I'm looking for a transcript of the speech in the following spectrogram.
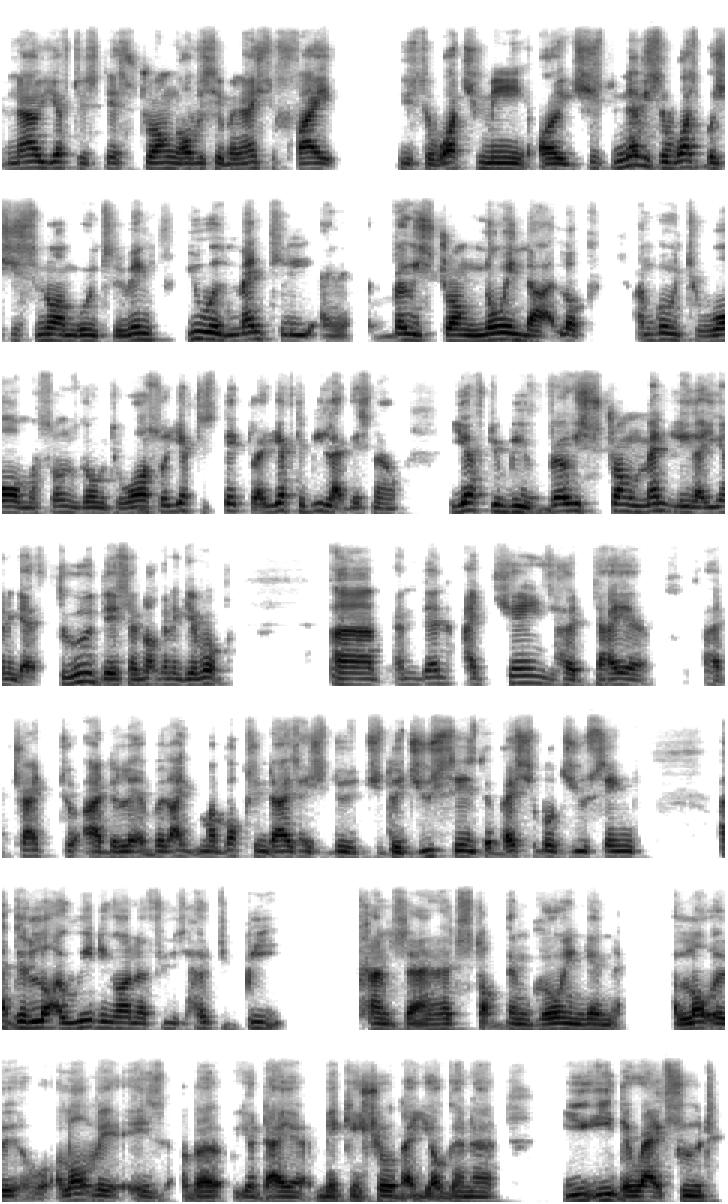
now you have to stay strong. Obviously, when I used to fight, used to watch me, or she used to, never used to watch, but she used to know I'm going to the ring. You was mentally and very strong, knowing that, look, I'm going to war, my son's going to war. So you have to stick like you have to be like this now. You have to be very strong mentally that you're gonna get through this and not gonna give up. Um, and then I changed her diet. I tried to add a little bit like my boxing diet. I used to do the juices, the vegetable juicing. I did a lot of reading on a few how to beat cancer and how to stop them growing. And a lot of it, a lot of it is about your diet, making sure that you're gonna you eat the right food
